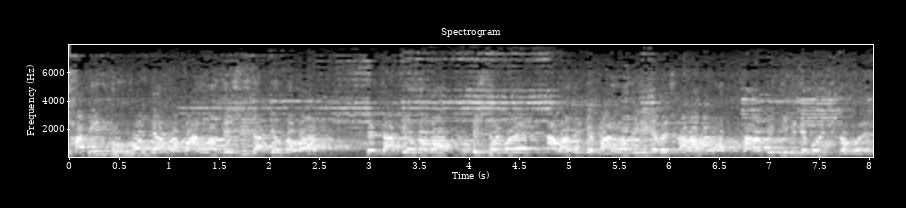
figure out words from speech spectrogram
স্বাধীন ভূখণ্ডে আমরা বাংলাদেশি জাতীয়তাবাদ সে জাতীয়তাবাদ প্রতিষ্ঠা করেন, আমাদেরকে বাংলাদেশ হিসেবে সারা বাংলা সারা পৃথিবীতে পরিচিত করেন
